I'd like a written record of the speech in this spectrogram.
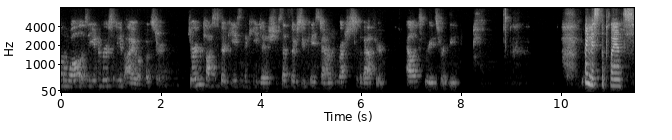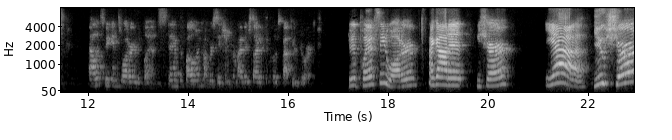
On the wall is a University of Iowa poster. Jordan tosses their keys in the key dish, sets their suitcase down, and rushes to the bathroom. Alex breathes for a beat. I miss the plants. Alex begins watering the plants. They have the following conversation from either side of the closed bathroom door. Do the plants need water? I got it. You sure? Yeah. You sure?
